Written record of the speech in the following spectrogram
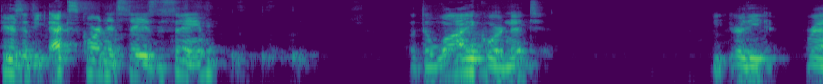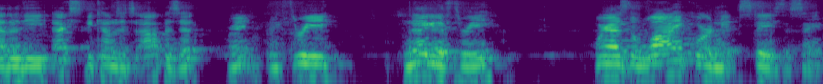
appears that the x coordinate stays the same, but the y coordinate, or the rather the x becomes its opposite, right? From 3 to negative 3, whereas the y coordinate stays the same.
